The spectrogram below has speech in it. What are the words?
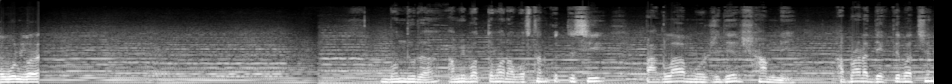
কবুল করে। বন্ধুরা, আমি বর্তমান অবস্থান করতেছি পাগলা মসজিদের সামনে। আপনারা দেখতে পাচ্ছেন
